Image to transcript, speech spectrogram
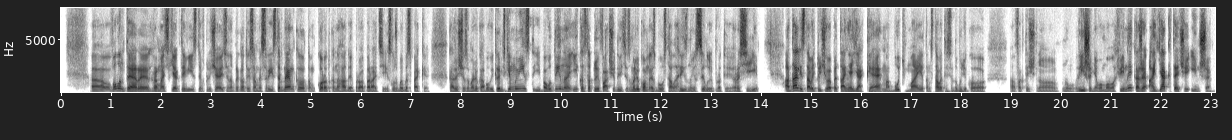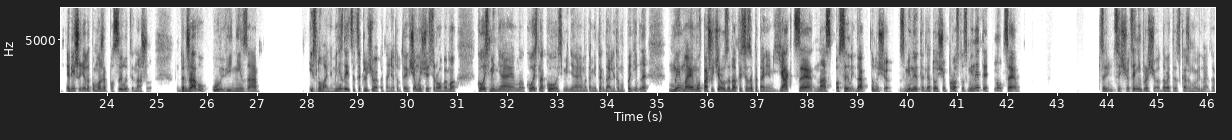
Е, Волонтери, громадські активісти, включаються, наприклад, той самий Сергій Стерненко. Там коротко нагадує про операції Служби безпеки. каже, що за малюка був і Кримський міст, і Павутина, і констатує факт, що дивіться, з малюком СБУ стала грізною силою проти Росії. А далі ставить ключове питання, яке, мабуть, має там ставитися до будь-якого фактично ну рішення в умовах війни. каже: а як те чи інше рішення допоможе посилити нашу державу у війні за існування. Мені здається, це ключове питання. Тобто, якщо ми щось робимо, когось міняємо, когось на когось міняємо, там і так далі, тому подібне. Ми маємо в першу чергу задатися запитанням, як це нас посилить, да? тому що змінити для того, щоб просто змінити, ну це. Це, це що? Це ні про що. Давайте скажемо відверто.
